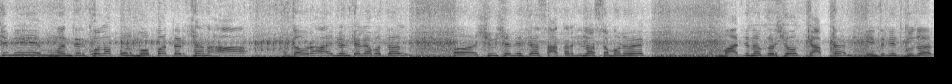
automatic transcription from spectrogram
महालक्ष्मी मंदिर कोल्हापूर मोफत दर्शन हा दौरा आयोजन केल्याबद्दल शिवसेनेच्या सातारा जिल्हा समन्वयक माजी नगरसेवक कॅप्टन इंद्रित गुजर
